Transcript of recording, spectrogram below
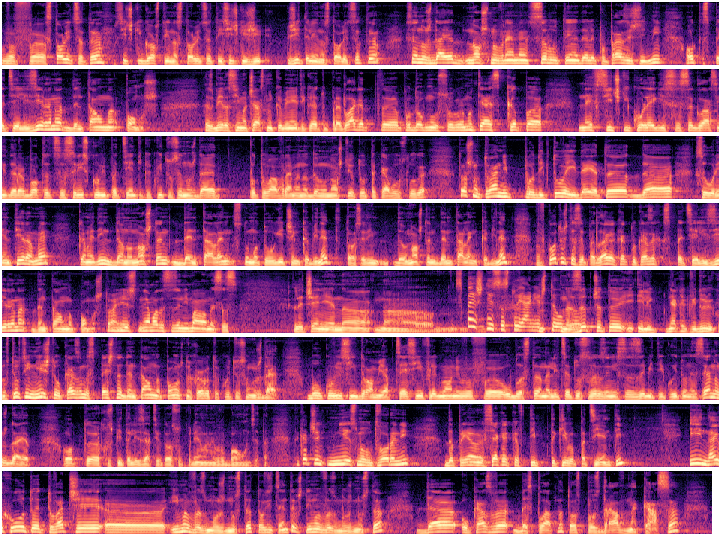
в столицата, всички гости на столицата и всички жители на столицата се нуждаят нощно време, събота и неделя по празнични дни от специализирана дентална помощ. Разбира се, има частни кабинети, където предлагат подобна услуга, но тя е скъпа. Не всички колеги са съгласни да работят с рискови пациенти, каквито се нуждаят по това време на денонощието от такава услуга. Точно това ни продиктува идеята да се ориентираме към един денонощен дентален стоматологичен кабинет, т.е. един денонощен дентален кабинет, в който ще се предлага, както казах, специализирана дентална помощ. Тоест, ние няма да се занимаваме с лечение на, на... Спешни състояния ще На зъбчета или някакви други конструкции, ние ще оказваме спешна дентална помощ на хората, които се нуждаят. Болкови синдроми, абцеси и флегмони в е, областта на лицето, свързани с зъбите, които не се нуждаят от е, хоспитализация, т.е. от приемане в болницата. Така че ние сме отворени да приемаме всякакъв тип такива пациенти. И най-хубавото е това, че а, има възможността, този център ще има възможността да оказва безплатна, т.е. по здравна каса,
